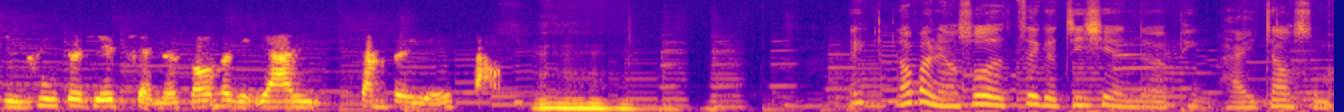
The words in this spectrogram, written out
给付这些钱的时候，那个压力相对也少。嗯嗯嗯嗯。哎，老板娘说的这个机器人的品牌叫什么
